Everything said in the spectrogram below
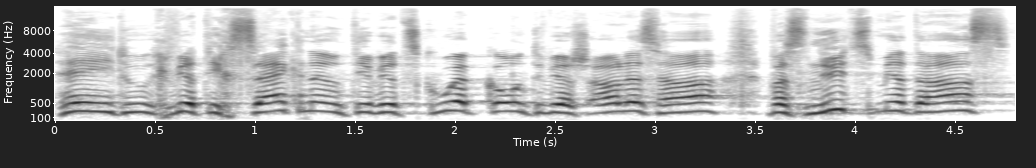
hey, du, ich werde dich segnen und dir wird's gut gehen und du wirst alles haben? Was nützt mir das,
